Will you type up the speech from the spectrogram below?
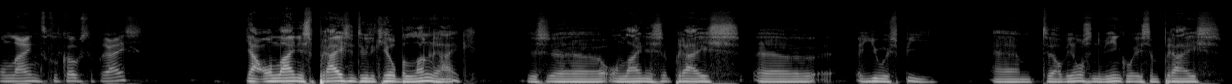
Online het goedkoopste prijs. Ja, online is prijs natuurlijk heel belangrijk. Dus eh, online is een prijs eh, een USP. Ehm, terwijl bij ons in de winkel is een prijs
